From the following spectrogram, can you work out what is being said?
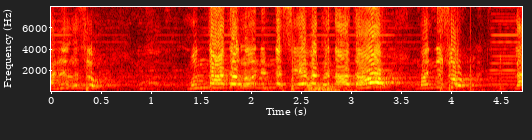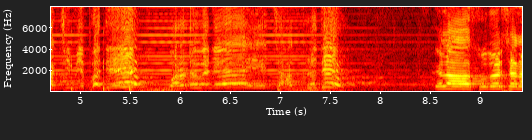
ಅನುಸು ಮುಂದಾದರೂ ನಿನ್ನ ಸೇವಕನಾದ ಮನ್ನಿಸು. ಲಕ್ಷ್ಮೀಪತಿ ಹೊರಡವನೇ ಈ ಜಾಗ್ರತೆ. ಎಲ್ಲ ಸುದರ್ಶನ.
